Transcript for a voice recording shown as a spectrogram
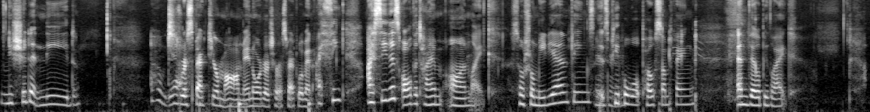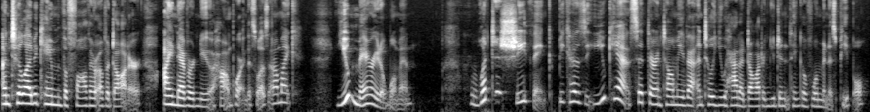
you shouldn't need Oh, to respect your mom in order to respect women. I think I see this all the time on like social media and things is mm-hmm. people will post something and they'll be like until I became the father of a daughter, I never knew how important this was. And I'm like, you married a woman. What does she think? Because you can't sit there and tell me that until you had a daughter, you didn't think of women as people.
